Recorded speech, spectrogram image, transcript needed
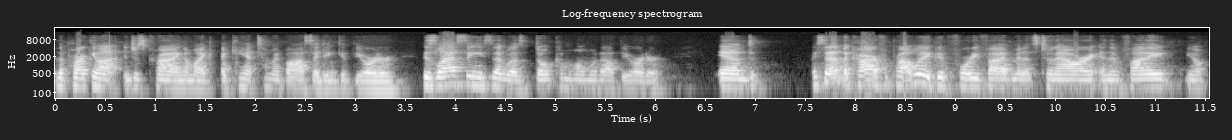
the parking lot and just crying. I'm like, I can't tell my boss I didn't get the order. His last thing he said was, Don't come home without the order. And I sat in the car for probably a good 45 minutes to an hour. And then finally, you know,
